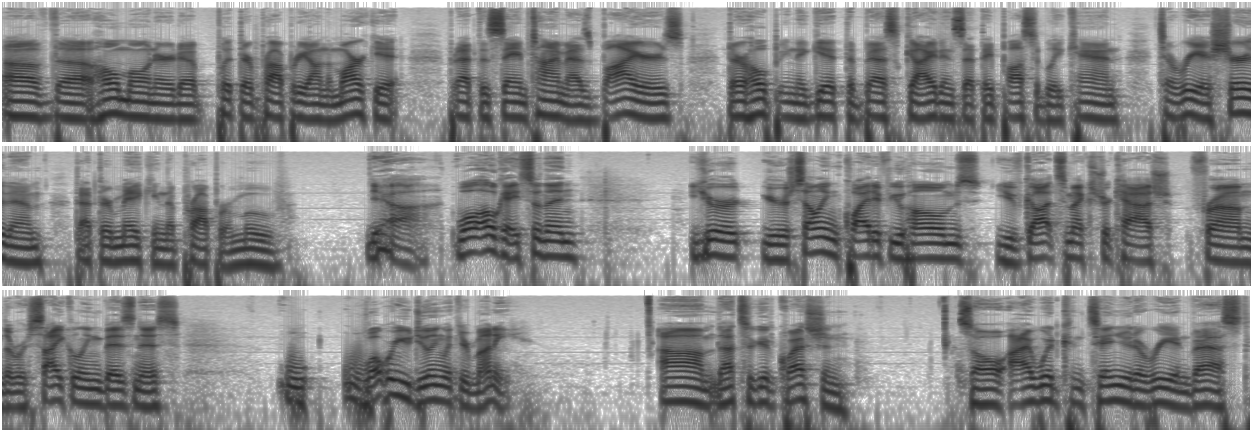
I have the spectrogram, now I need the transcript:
of the homeowner to put their property on the market. But at the same time, as buyers, they're hoping to get the best guidance that they possibly can to reassure them that they're making the proper move. Yeah. Well, okay. So then you're you're selling quite a few homes. You've got some extra cash from the recycling business. What were you doing with your money? Um, that's a good question. So I would continue to reinvest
